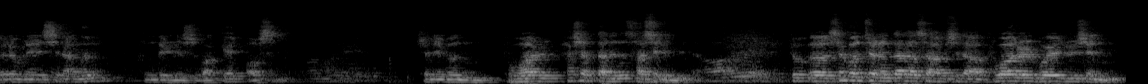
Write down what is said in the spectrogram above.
여러분의 신앙은 흔들릴 수밖에 없습니다. 주님은 부활하셨다는 사실입니다. 두, 어, 세 번째는 따라서 합시다. 부활을 보여주신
